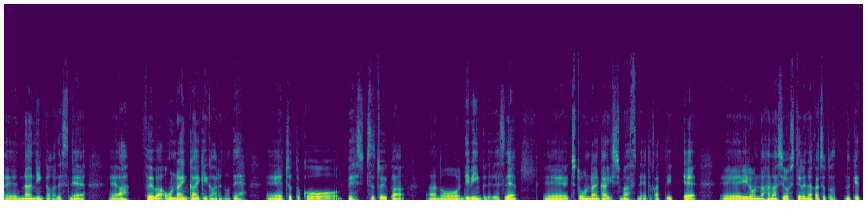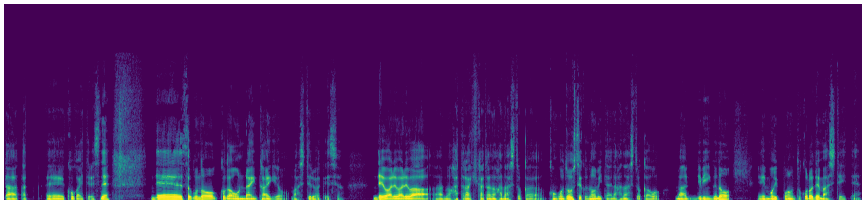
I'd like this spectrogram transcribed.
何人かがですね、えあ、そういえばオンライン会議があるので、えちょっとこう、別室というか、あの、リビングでですね、えー、ちょっとオンライン会議しますねとかって言って、えー、いろんな話をしてる中、ちょっと抜けた、えー、子がいてですね。で、そこの子がオンライン会議を、まあ、してるわけですよ。で、我々は、あの、働き方の話とか、今後どうしていくの？みたいな話とかを、まあ、リビングの、えー、もう一方のところで、まあ、していて。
